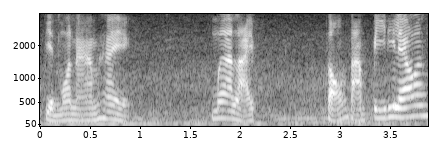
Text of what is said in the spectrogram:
เปลี่ยนหม้อน้ำให้ เมื่อหลายสองสามปีที่แล้วมั้ง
